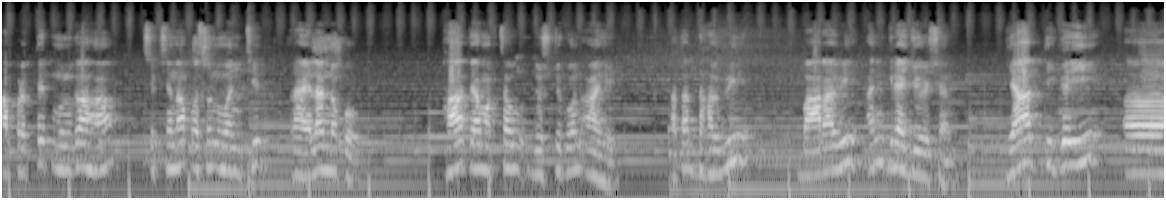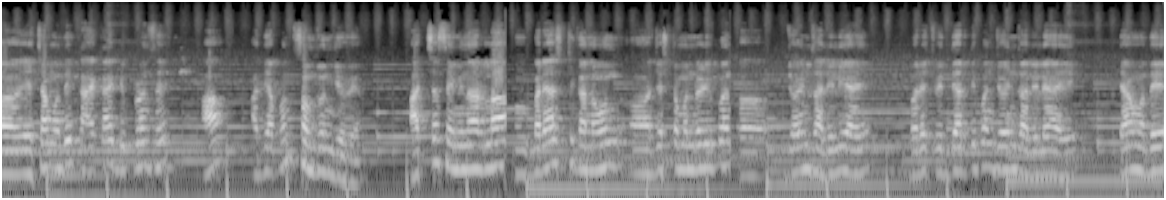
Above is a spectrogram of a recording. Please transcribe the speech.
हा प्रत्येक मुलगा हा शिक्षणापासून वंचित राहायला नको. हा त्यामागचा दृष्टिकोन आहे. आता दहावी बारावी आणि ग्रॅज्युएशन या तिघही याच्यामध्ये काय काय डिफरन्स आहे हा आधी आपण समजून घेऊया. आजच्या सेमिनारला बऱ्याच ठिकाणाहून ज्येष्ठ मंडळी पण जॉईन झालेली आहे. बरेच विद्यार्थी पण जॉईन झालेले आहे. त्यामध्ये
